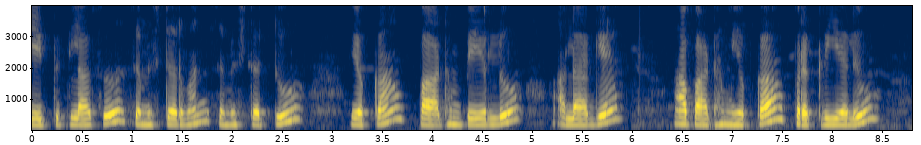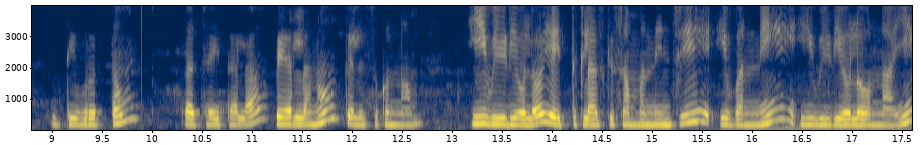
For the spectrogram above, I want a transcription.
eighth class semester one semester two యొక్క పాఠం పేర్లు అలాగే ఆ పాఠం యొక్క ప్రక్రియలు ఇతివృత్తం రచయితల పేర్లను తెలుసుకున్నాం. ఈ వీడియోలో ఎయిత్ క్లాస్కి సంబంధించి ఇవన్నీ ఈ వీడియోలో ఉన్నాయి.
